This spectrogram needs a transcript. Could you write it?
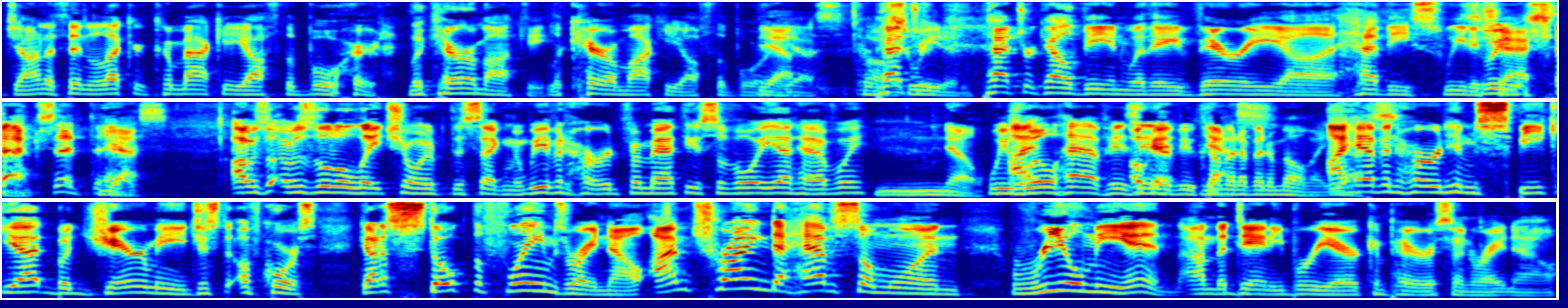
Jonathan Lekkerkamaki off the board. Lekaramaki. Lekaramaki off the board, Yeah. yes. From Patrick, Sweden. Patrik Allvin with a very uh, heavy Swedish, Swedish accent. accent there. Yes. I was I was a little late showing up the segment. We haven't heard from Matthew Savoy yet, have we? No. We I- will have his okay, interview coming yes. up in a moment. I haven't heard him speak yet, but Jeremy just, of course, got to stoke the flames right now. I'm trying to have someone reel me in on the Danny Briere comparison right now,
